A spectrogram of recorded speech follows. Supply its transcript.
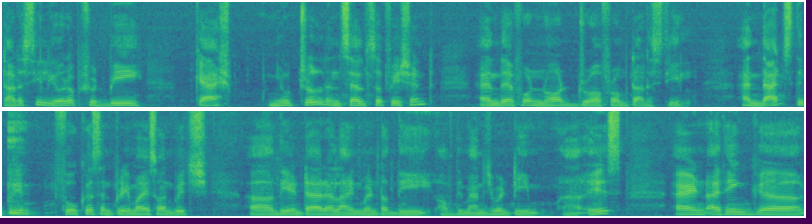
Tata Steel Europe should be cash neutral and self-sufficient, and therefore not draw from Tata Steel. And that's the focus and premise on which uh, the entire alignment of the of the management team uh, is. And I think uh,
